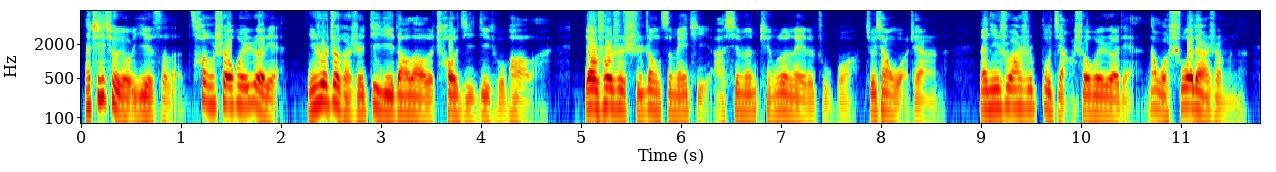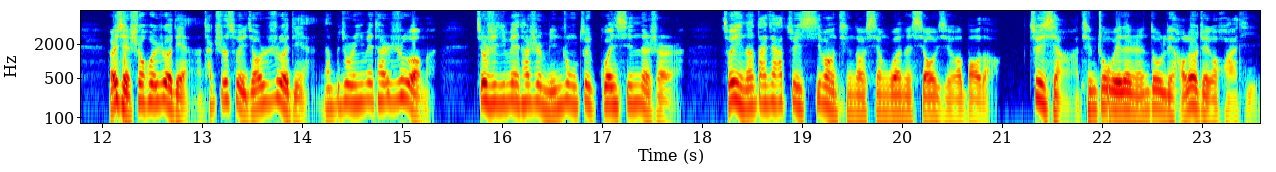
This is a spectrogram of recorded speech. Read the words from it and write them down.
那这就有意思了，蹭社会热点，您说这可是地地道道的超级地图炮了。要说是时政自媒体啊，新闻评论类的主播，就像我这样的，那您说要是不讲社会热点，那我说点什么呢？而且社会热点啊，它之所以叫热点，那不就是因为它热吗？就是因为它是民众最关心的事儿啊。所以呢，大家最希望听到相关的消息和报道，最想啊听周围的人都聊聊这个话题。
